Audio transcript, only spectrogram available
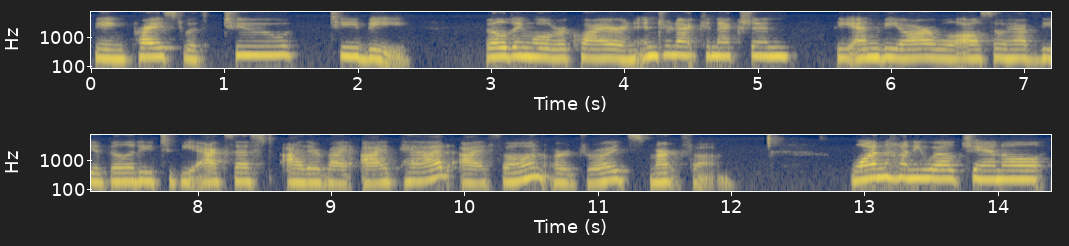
being priced with 2 TB. Building will require an internet connection. The NVR will also have the ability to be accessed either by iPad, iPhone, or Droid smartphone. One Honeywell channel,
